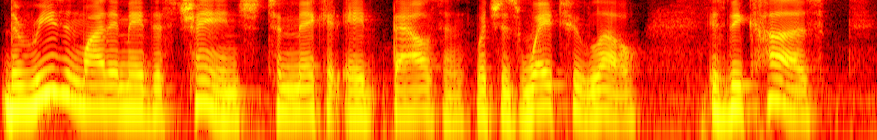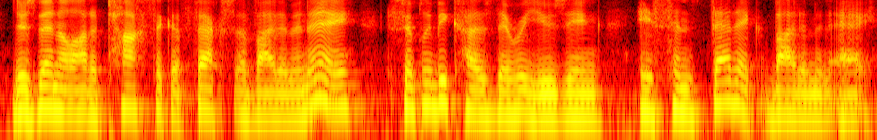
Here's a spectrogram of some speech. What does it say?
the reason why they made this change to make it 8,000, which is way too low, is because there's been a lot of toxic effects of vitamin A simply because they were using a synthetic vitamin A.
